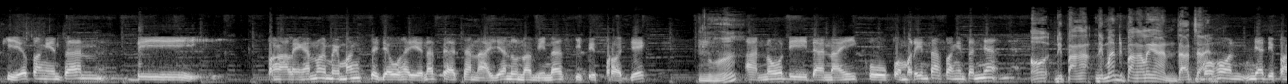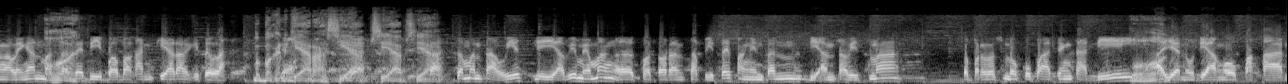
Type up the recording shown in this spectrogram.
Kieu pangentan di Pangalengan mah memang sejauh ayeuna teu acan aya nu namina CP project Nuh. anu didanai ku pemerintah pangentannya. Oh, di pang di mana di Pangalengan? Tak Acan? Mohonnya di Pangalengan maksudnya di Babakan Kiara gitulah. Babakan Ya. Kiara, siap, siap, Nah, siap. sementawis di abi memang eh, kotoran sapi teh panginten di antawisna seperti nu ku Aceng tadi Mohon. aya nu dianggo pakan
